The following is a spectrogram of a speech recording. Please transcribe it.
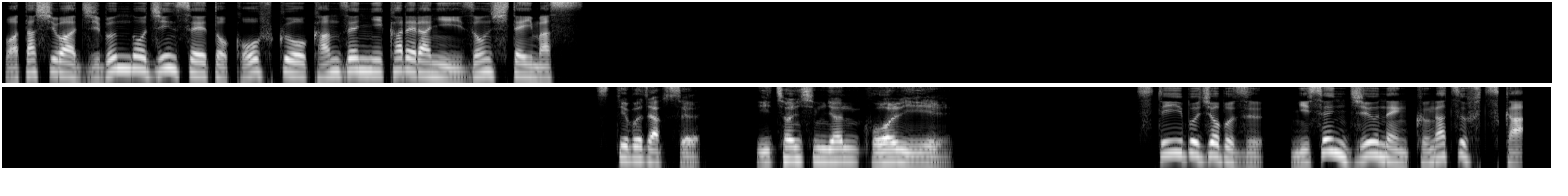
私は自分の人生と幸福を完全に彼らに依存しています。スティーブ・ジ・ジョブズ2010年9月2日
